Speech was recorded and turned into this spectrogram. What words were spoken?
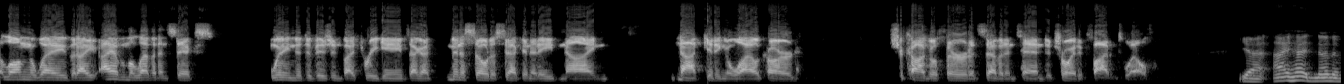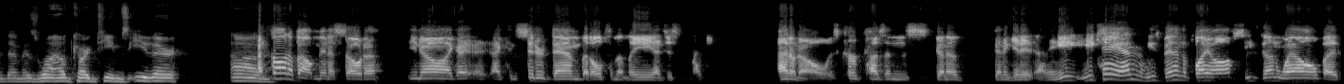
along the way, but I, I have them eleven and six, winning the division by three games. I got Minnesota second at eight and nine, not getting a wild card. Chicago third at seven and ten. Detroit at five and twelve. Yeah, I had none of them as wild card teams either. I Um, thought about Minnesota. You know, like I, I considered them, but ultimately, I just like I don't know. Is Kirk Cousins gonna gonna get it? I mean, he, he can. He's been in the playoffs. He's done well, but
